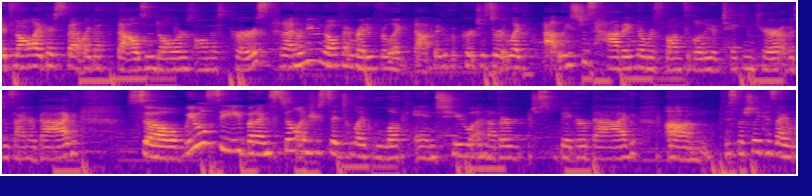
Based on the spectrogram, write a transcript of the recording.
it's not like I spent like a thousand dollars on this purse. And I don't even know if I'm ready for like that big of a purchase or like at least just having the responsibility of taking care of a designer bag. So we will see, but I'm still interested to like look into another bigger bag, um, especially because I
